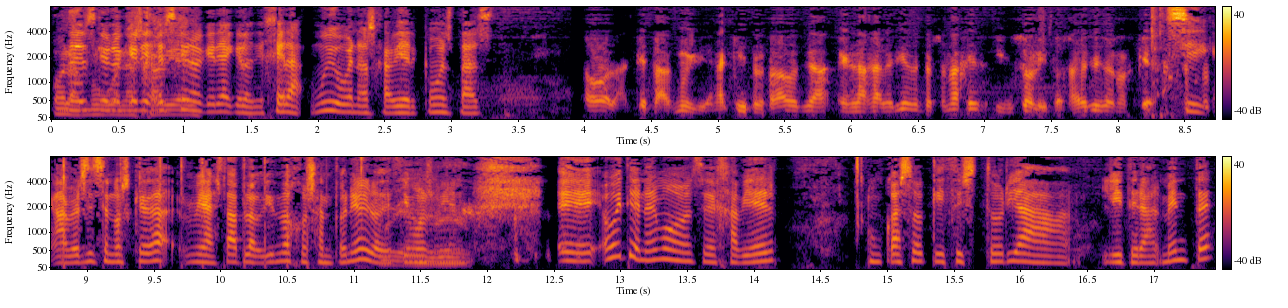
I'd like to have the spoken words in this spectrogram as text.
Hola, No, es, que no buenas, quería, es que Javier. no quería que lo dijera. Muy buenas, Javier, ¿cómo estás? Hola, ¿qué tal? Muy bien, aquí preparados ya en la galería de personajes insólitos, a ver si se nos queda. Sí, a ver si se nos queda. Mira, está aplaudiendo José Antonio y lo Muy decimos bien, Eh, hoy tenemos, eh, Javier, un caso que hizo historia literalmente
